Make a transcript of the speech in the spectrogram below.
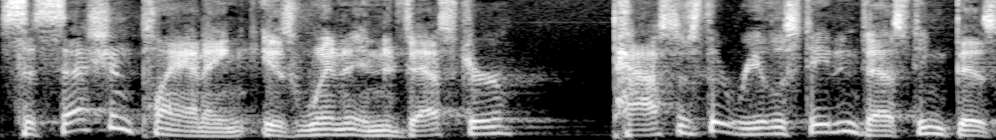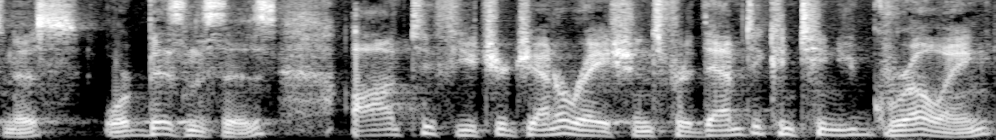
succession planning is when an investor passes the real estate investing business or businesses on to future generations for them to continue growing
